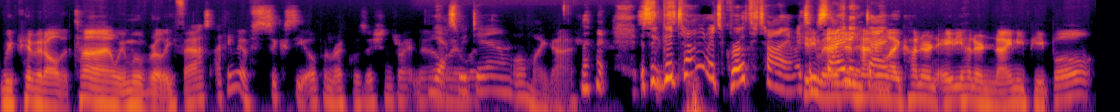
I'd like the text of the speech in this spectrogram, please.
we pivot all the time. We move really fast. I think we have 60 open requisitions right now. Yes, we do. Oh my gosh. it's 60. a good time. It's growth time. It's Can you exciting imagine having time. like 180, 190 people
